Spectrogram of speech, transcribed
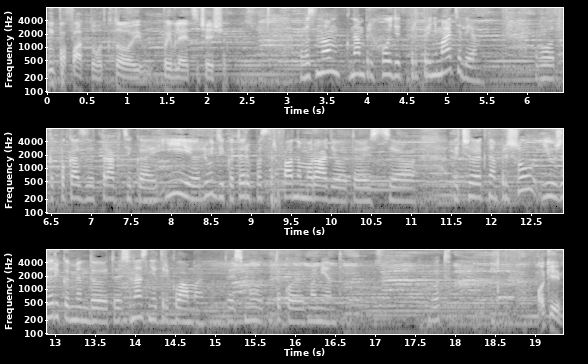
Ну, по факту, вот кто появляется чаще? В основном к нам приходят предприниматели, вот, как показывает практика, и люди, которые по сарафанному радио, то есть э, человек к нам пришел и уже рекомендует, то есть у нас нет рекламы, то есть мы вот такой момент. Вот. Окей,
